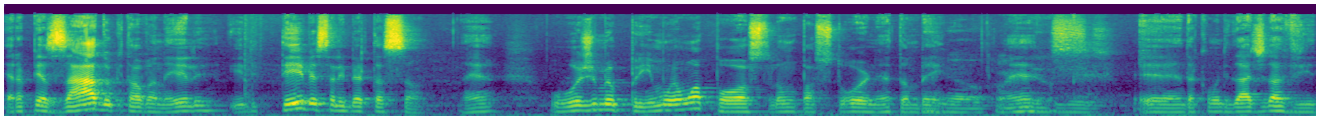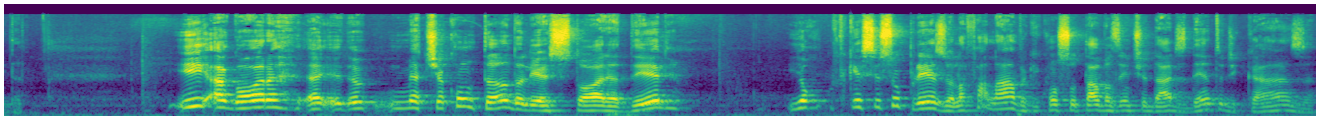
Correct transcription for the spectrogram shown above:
era pesado o que estava nele, ele teve essa libertação, né? Hoje o meu primo é um apóstolo, é um pastor, né, também, Legal, né? É, da comunidade da vida. E agora, é, eu, minha tia contando ali a história dele, e eu fiquei assim surpreso. Ela falava que consultava as entidades dentro de casa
